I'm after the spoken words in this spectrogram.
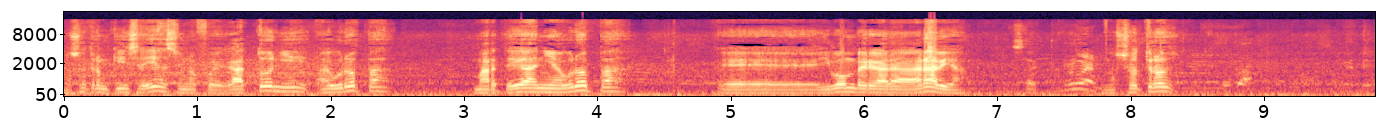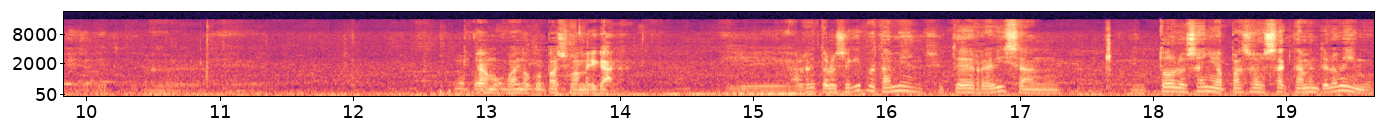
Nosotros en 15 días se nos fue Gatoni a Europa, Martegani a Europa eh, y Bombergar a Arabia. Nosotros estamos jugando Copa Sudamericana. Y al resto de los equipos también, si ustedes revisan, en todos los años ha pasado exactamente lo mismo.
